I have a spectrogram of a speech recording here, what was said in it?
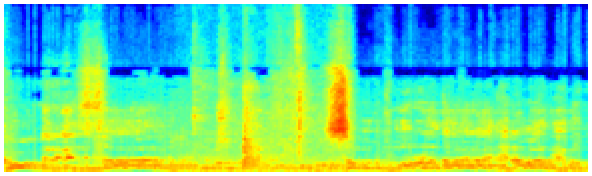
काँग्रेसचा संपूर्णत राजीनामा देऊन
